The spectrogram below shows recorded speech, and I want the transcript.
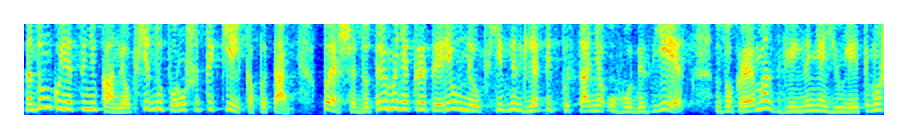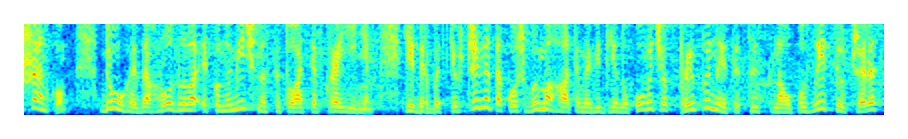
На думку Яценюка, необхідно порушити кілька питань: перше дотримання критеріїв, необхідних для підписання угоди з ЄС, зокрема звільнення Юлії Тимошенко. Друге загрозлива економічна ситуація в країні. Лідер батьківщини також вимагатиме від Януковича припинити тиск на опозицію через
